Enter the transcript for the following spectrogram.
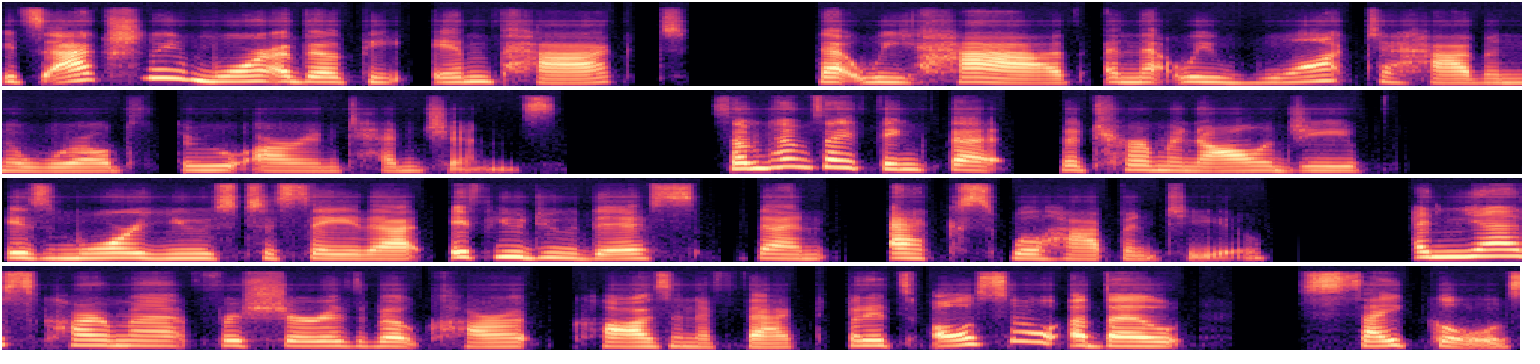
It's actually more about the impact that we have and that we want to have in the world through our intentions. Sometimes I think that the terminology is more used to say that if you do this, then X will happen to you. And yes, karma for sure is about car- cause and effect, but it's also about cycles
